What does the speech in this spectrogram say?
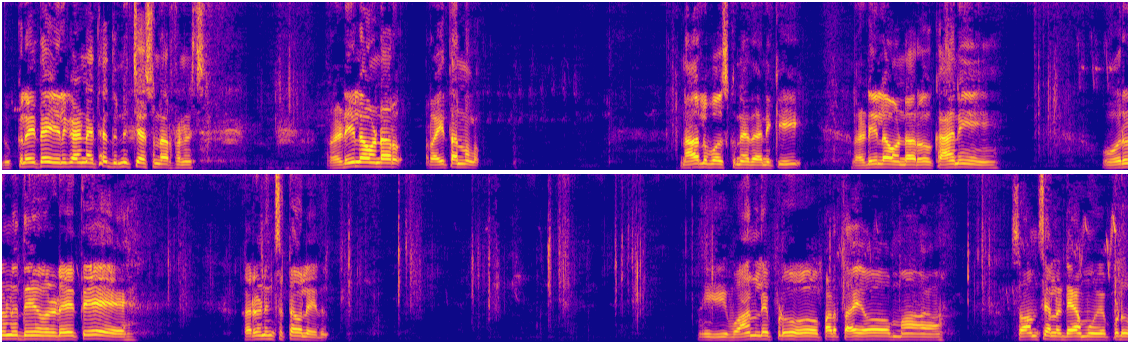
దుక్కులైతే ఎలుగండి అయితే దున్నిచ్చేస్తున్నారు ఫ్రెండ్స్ రెడీలో ఉన్నారు రైతన్నలు. నార్లు పోసుకునేదానికి రెడీలో ఉన్నారు. కానీ వరుణ దేవుడైతే కరుణించటం లేదు. ఈ వానలు ఎప్పుడు పడతాయో మా సోమశీల డ్యాము ఎప్పుడు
